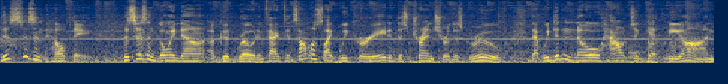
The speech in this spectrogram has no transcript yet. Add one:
this isn't healthy. This isn't going down a good road. In fact, it's almost like we created this trench or this groove that we didn't know how to get beyond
